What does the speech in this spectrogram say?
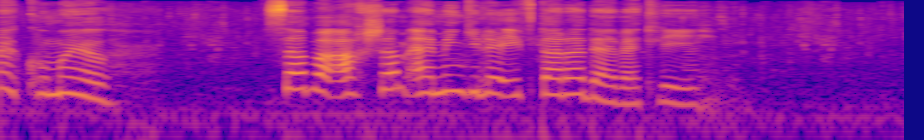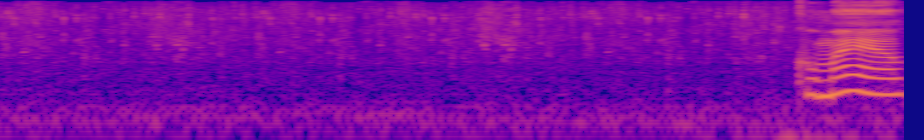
Hə, Kumayl. Sabah axşam əmingilə iftara dəvətliyik. Kumayl.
